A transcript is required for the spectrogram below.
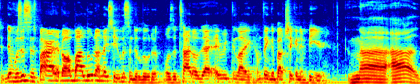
was this inspired at all by Luda? I know you say you listened to Luda. Was the title that everything like I'm thinking about chicken and beer? nah, I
